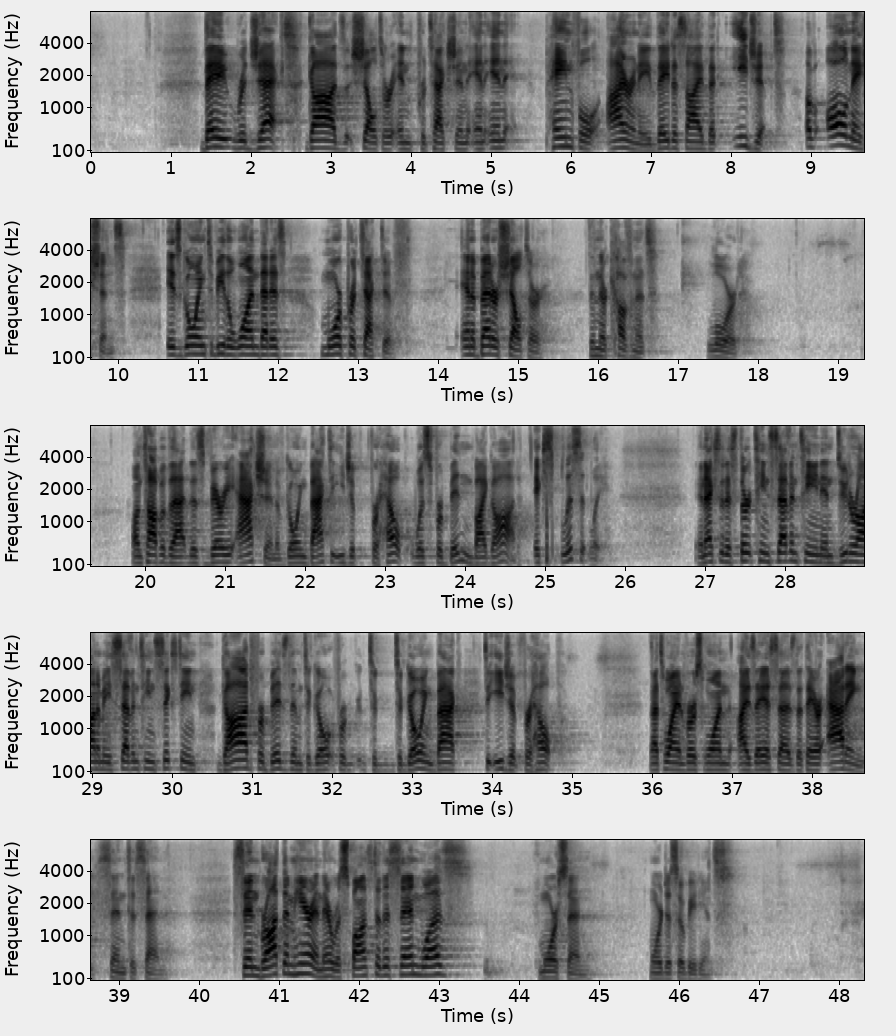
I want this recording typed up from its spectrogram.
They reject God's shelter and protection, and in painful irony, they decide that Egypt, of all nations, is going to be the one that is more protective and a better shelter than their covenant Lord. On top of that, this very action of going back to Egypt for help was forbidden by God explicitly. In Exodus 13, 17, and Deuteronomy 17, 16, God forbids them to, go for, to, to going back to Egypt for help. That's why in verse 1, Isaiah says that they are adding sin to sin. Sin brought them here, and their response to this sin was more sin, more disobedience.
